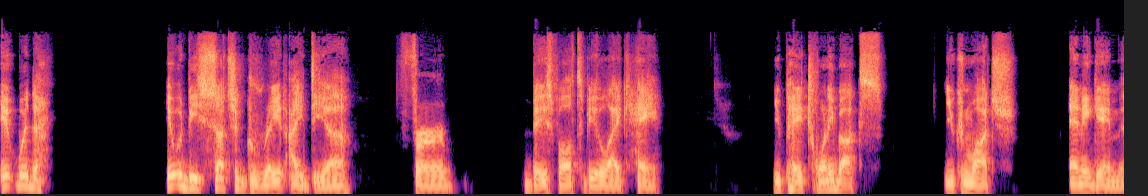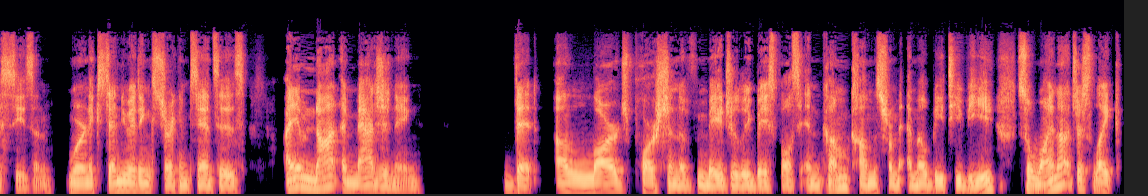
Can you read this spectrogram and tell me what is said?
it would it would be such a great idea for baseball to be like, hey, you pay 20 bucks, you can watch any game this season. We're in extenuating circumstances. I am not imagining that a large portion of Major League Baseball's income comes from MLB TV. So why not just like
